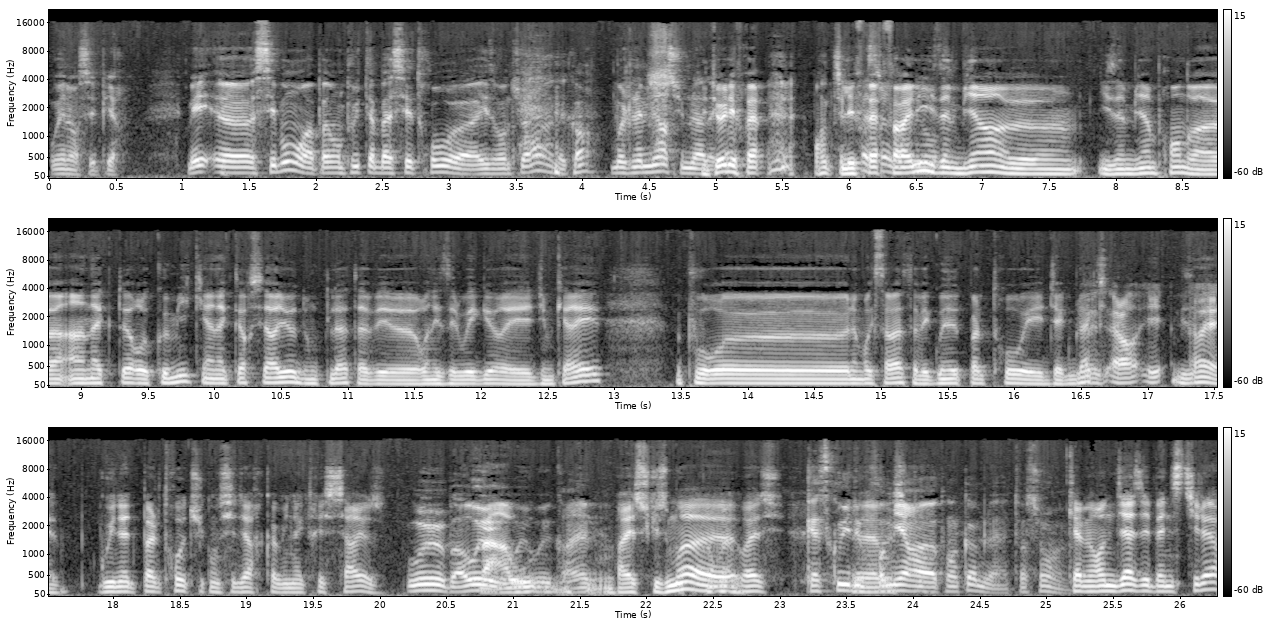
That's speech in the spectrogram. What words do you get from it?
Oui, non, c'est pire. Mais euh, c'est bon, on va pas non plus tabasser trop euh, Ace Ventura, d'accord? Moi, je l'aime bien ce film-là. Et tu vois, les frères, les frères Farrelly, ils aiment bien, euh, ils aiment bien prendre euh, un acteur comique et un acteur sérieux. Donc là, t'avais euh, René Zellweger et Jim Carrey. Pour euh, L'Amour Extra, t'avais Gwyneth Paltrow et Jack Black. Euh, Alors, et, Ils- ouais, Gwyneth Paltrow, tu considères comme une actrice sérieuse Oui, bah oui, Bah, oui, oui. oui, quand même. Ah, Excuse-moi, euh, même. ouais, Casse-couille de Euh, première.com, là, attention. Cameron Diaz et Ben Stiller.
